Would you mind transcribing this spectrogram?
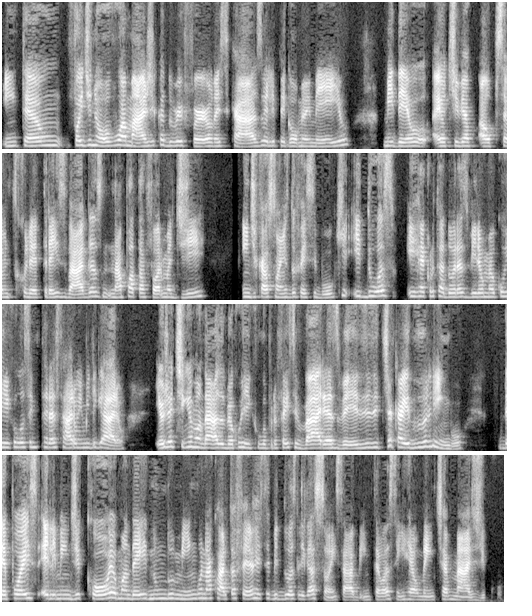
Então, foi de novo a mágica do referral nesse caso. Ele pegou meu e-mail, me deu, eu tive a, a, opção de escolher três vagas na plataforma de indicações do Facebook e duas e recrutadoras viram meu currículo, se interessaram e me ligaram. Eu já tinha mandado meu currículo para o Face várias vezes e tinha caído no limbo. Depois ele me indicou, eu mandei num domingo, na quarta-feira eu recebi duas ligações, sabe? Então, assim, realmente é mágico.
